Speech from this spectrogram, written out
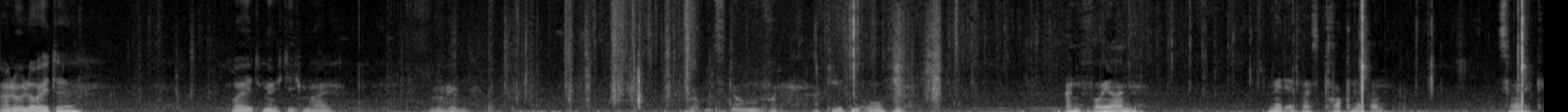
Hallo Leute, heute möchte ich mal meinen Stove oder Raketenofen anfeuern mit etwas trockenerem Zeug.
